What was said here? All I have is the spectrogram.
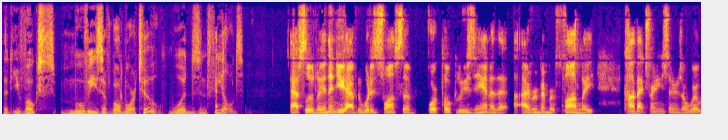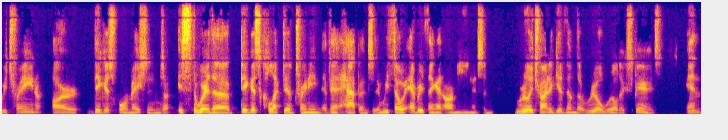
that evokes movies of World War II, woods and fields. Absolutely. And then you have the wooded swamps of Fort Polk, Louisiana, that I remember fondly. Combat training centers are where we train our biggest formations. It's the, where the biggest collective training event happens. And we throw everything at Army units and really try to give them the real world experience. And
